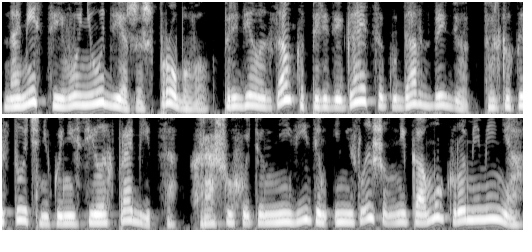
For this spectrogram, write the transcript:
На месте его не удержишь, пробовал. В пределах замка передвигается, куда взбредет. Только к источнику не в силах пробиться. Хорошо, хоть он не видим и не слышим никому, кроме меня.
